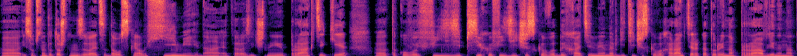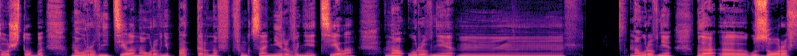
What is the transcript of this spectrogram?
Э, и, собственно, это то, что называется даосской алхимией, да, это различные практики э, такого физи психофизического дыхания, дыхательные энергетического характера, которые направлены на то, чтобы на уровне тела, на уровне паттернов функционирования тела, на уровне на уровне ну да, э, узоров,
